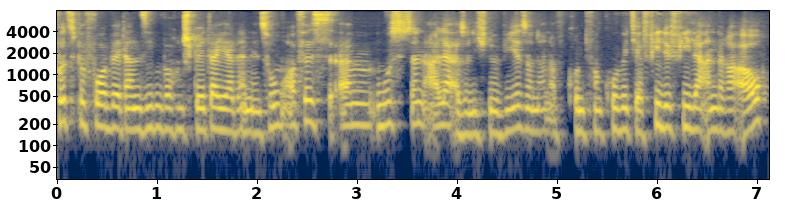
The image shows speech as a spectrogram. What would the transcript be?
kurz bevor wir dann sieben Wochen später ja dann ins Homeoffice ähm, mussten alle, also nicht nur wir, sondern aufgrund von Covid ja viele, viele andere auch.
